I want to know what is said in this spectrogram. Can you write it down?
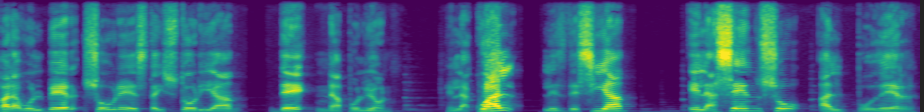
para volver sobre esta historia de Napoleón, en la cual les decía, el ascenso al poder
